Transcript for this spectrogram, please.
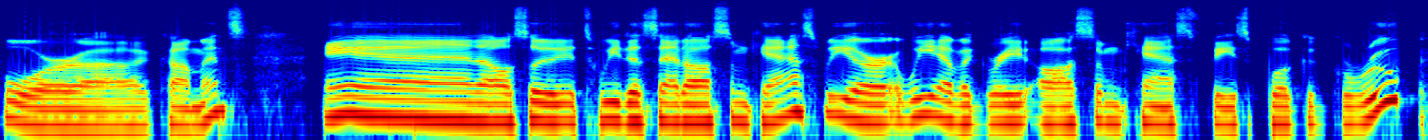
for uh, comments. And also tweet us at awesomecast. We are we have a great awesomecast Facebook group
